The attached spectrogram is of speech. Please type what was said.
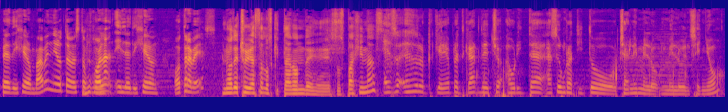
pero dijeron, va a venir otra vez Tom Holland. Y le dijeron, ¿otra vez? No, de hecho ya hasta los quitaron de sus páginas. Eso, eso es lo que quería platicar. De hecho, ahorita, hace un ratito, Charlie me lo, me lo enseñó.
